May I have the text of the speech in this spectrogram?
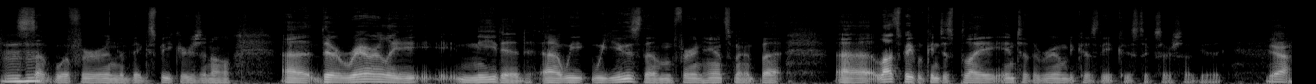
Mhm. subwoofer and the big speakers and all. Uh, they're rarely needed. Uh, we we use them for enhancement, but uh, lots of people can just play into the room because the acoustics are so good. Yeah.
